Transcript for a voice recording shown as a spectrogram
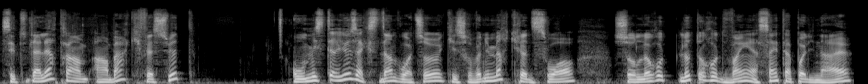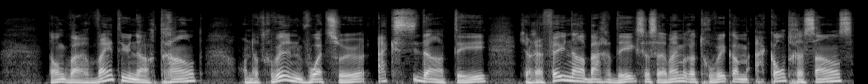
C'est une alerte Amber qui fait suite au mystérieux accident de voiture qui est survenu mercredi soir sur l'autoroute 20 à Saint-Apollinaire. Donc, vers 21h30, on a trouvé une voiture accidentée qui aurait fait une embardée, que ça s'est même retrouvé comme à contresens.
